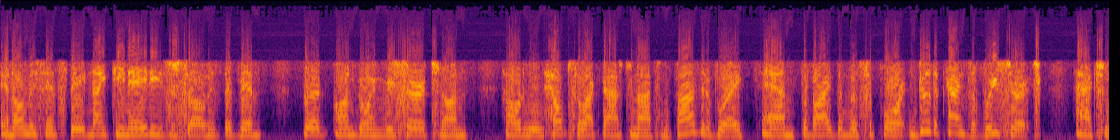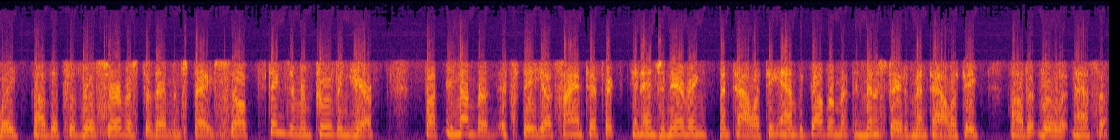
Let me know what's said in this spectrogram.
And only since the 1980s or so has there been good ongoing research on how to help select astronauts in a positive way and provide them with support and do the kinds of research actually uh, that's of real service to them in space. So things are improving here. But remember, it's the uh, scientific and engineering mentality and the government administrative mentality uh, that rule at NASA.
